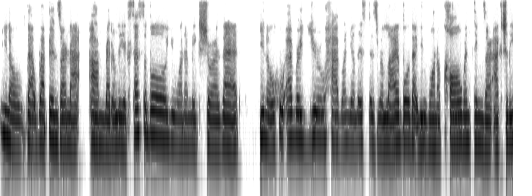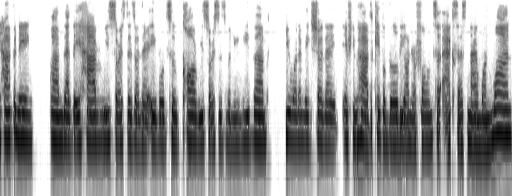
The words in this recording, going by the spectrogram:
you know that weapons are not um, readily accessible. You want to make sure that you know, whoever you have on your list is reliable that you want to call when things are actually happening, um, that they have resources or they're able to call resources when you need them. You want to make sure that if you have capability on your phone to access 911,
